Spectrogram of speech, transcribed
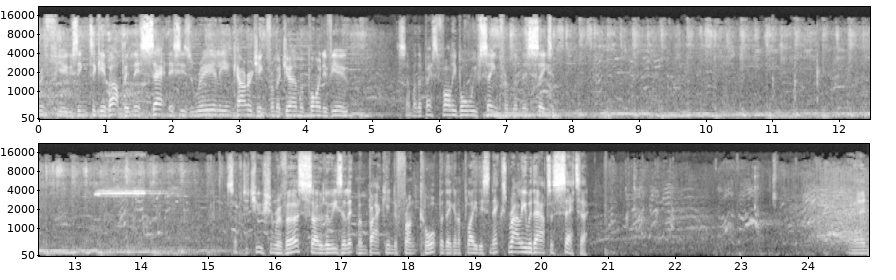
refusing to give up in this set. This is really encouraging from a German point of view. Some of the best volleyball we've seen from them this season. Substitution reverse, so Louisa Lippmann back into front court, but they're going to play this next rally without a setter. And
